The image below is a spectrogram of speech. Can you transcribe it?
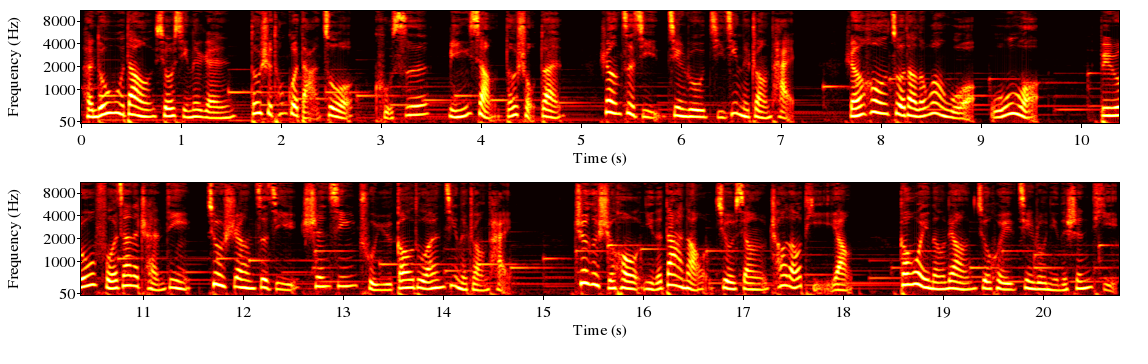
很多悟道修行的人都是通过打坐、苦思、冥想等手段，让自己进入极静的状态，然后做到了忘我、无我。比如佛家的禅定，就是让自己身心处于高度安静的状态，这个时候你的大脑就像超导体一样。高维能量就会进入你的身体，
